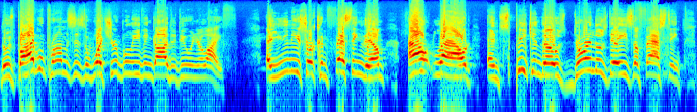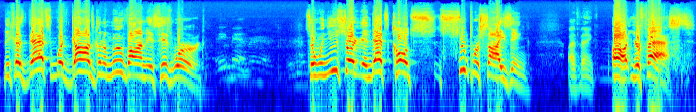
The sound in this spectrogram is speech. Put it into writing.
those Bible promises of what you're believing God to do in your life. And you need to start confessing them out loud and speaking those during those days of fasting because that's what God's going to move on is His Word. Amen. So when you start, and that's called supersizing I think. Uh, your fast.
